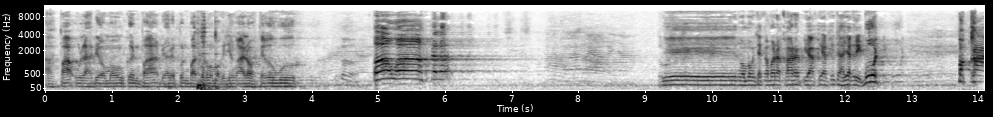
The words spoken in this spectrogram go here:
apa ulah diomongkan Pak? Daripun batur rumah jeung Allah tewu Allah Ye, ngomong cek kemana karep yaki-yaki cahaya ribut peka.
